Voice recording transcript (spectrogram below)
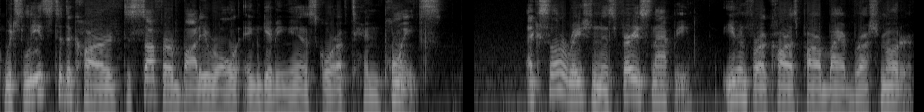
which leads to the car to suffer body roll and giving it a score of 10 points. Acceleration is very snappy, even for a car that's powered by a brush motor.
